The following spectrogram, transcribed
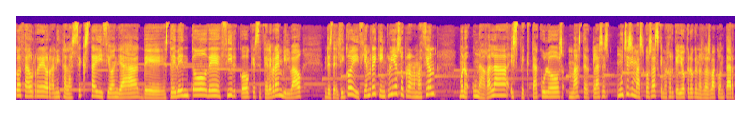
Circo Zaurre organiza la sexta edición ya de este evento de circo que se celebra en Bilbao desde el 5 de diciembre y que incluye en su programación, bueno, una gala, espectáculos, masterclasses, muchísimas cosas que mejor que yo creo que nos las va a contar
